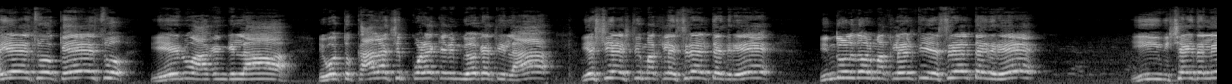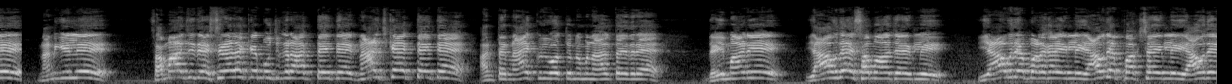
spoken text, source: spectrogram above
I A S K A S ಏನೂ ಆಗಂಗಿಲ್ಲ. ಇವತ್ತು ಸ್ಕಾಲರ್ಶಿಪ್ ಕೊಡೋಕ್ಕೆ ನಿಮ್ಗೆ ಯೋಗ್ಯತೆ ಇಲ್ಲ. ಎಸ್ ಸಿ, ಎಸ್ ಟಿ ಮಕ್ಳು ಹೆಸರು ಹೇಳ್ತಾ ಇದ್ರಿ ಹಿಂದುಳಿದವ್ರ ಮಕ್ಳು ಹೇಳ್ತಿ ಹೆಸರು ಹೇಳ್ತಾ ಇದ್ರಿ ಈ ವಿಷಯದಲ್ಲಿ ನನಗಿಲ್ಲಿ ಸಮಾಜದ ಹೆಸರೇಳಕ್ಕೆ ಮುಜುಗರ ಆಗ್ತೈತೆ, ನಾಚಿಕೆ ಆಗ್ತೈತೆ ಅಂತ ನಾಯಕರು ಇವತ್ತು ನಮ್ಮನ್ನ ಆಳ್ತಾ ಇದ್ದಾರೆ. ದಯಮಾಡಿ ಯಾವುದೇ ಸಮಾಜ ಇರಲಿ, ಯಾವುದೇ ಬಳಗ ಇರಲಿ, ಯಾವುದೇ ಪಕ್ಷ ಇರಲಿ, ಯಾವುದೇ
